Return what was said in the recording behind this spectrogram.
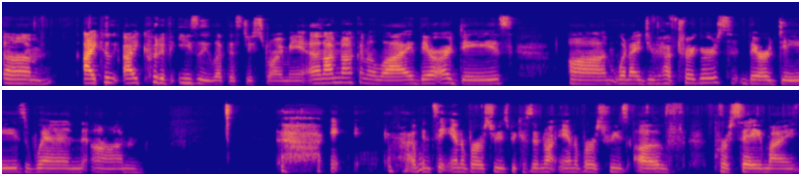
Um, I could I could have easily let this destroy me. And I'm not gonna lie, there are days um, when I do have triggers. There are days when um, I wouldn't say anniversaries because they're not anniversaries of per se my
